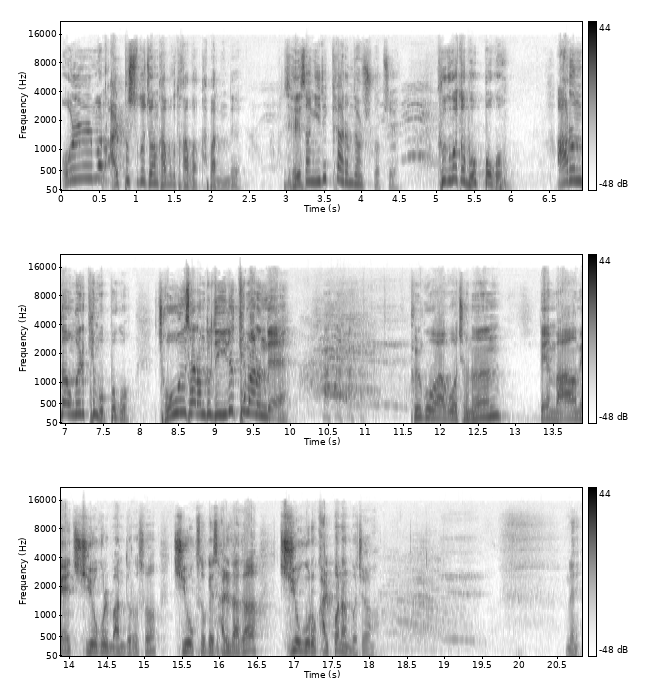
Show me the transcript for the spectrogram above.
얼마나 알프스도 저는 가보고 가봤는데 세상이 이렇게 아름다울 수가 없어요. 그것도 못 보고 아름다운 거 이렇게 못 보고 좋은 사람들도 이렇게 많은데 불구하고 저는 내 마음에 지옥을 만들어서 지옥 속에 살다가 지옥으로 갈 뻔한 거죠. 네.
